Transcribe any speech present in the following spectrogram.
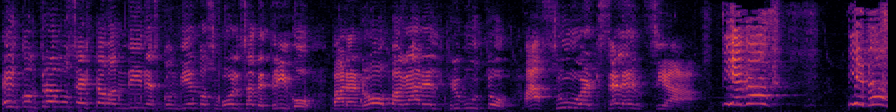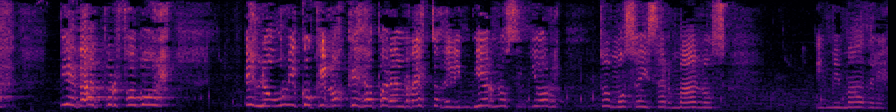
encontramos a esta bandida escondiendo su bolsa de trigo para no pagar el tributo a su excelencia. ¡Piedad! ¡Piedad! ¡Piedad, por favor! Es lo único que nos queda para el resto del invierno, señor. Somos seis hermanos. Y mi madre.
